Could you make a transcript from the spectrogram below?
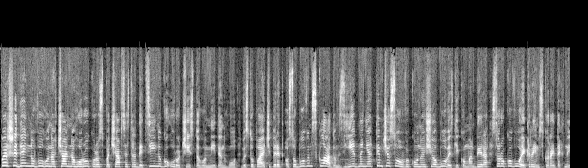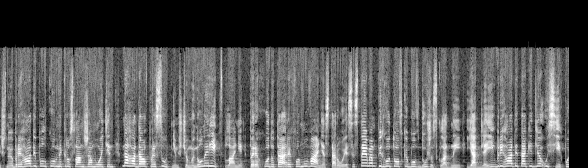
Перший день нового навчального року розпочався з традиційного урочистого мітингу. Виступаючи перед особовим складом з'єднання, тимчасово виконуючи обов'язки командира 40-ї Кримської райтехнічної бригади полковник Руслан Жамойтін нагадав присутнім, що минулий рік в плані переходу та реформування старої системи підготовки був дуже складний як для їх бригади, так і для усіх повітряних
